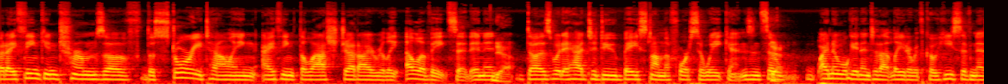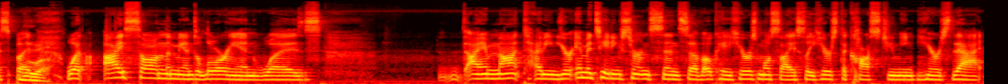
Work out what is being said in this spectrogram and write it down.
But I think in terms of the storytelling, I think The Last Jedi really elevates it and it yeah. does what it had to do based on The Force Awakens. And so yeah. I know we'll get into that later with cohesiveness, but Ooh. what I saw in the Mandalorian was I am not. I mean, you're imitating certain sense of okay. Here's Mos Eisley. Here's the costuming. Here's that.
